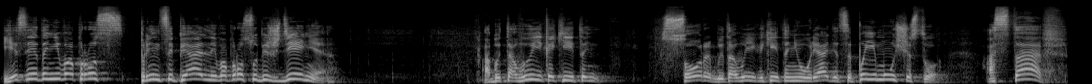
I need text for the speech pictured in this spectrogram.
Если это не вопрос принципиальный, вопрос убеждения, а бытовые какие-то ссоры, бытовые какие-то неурядицы по имуществу. Оставь.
